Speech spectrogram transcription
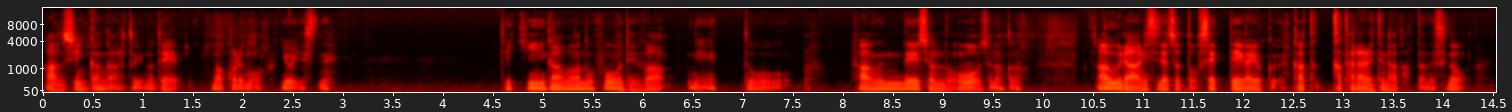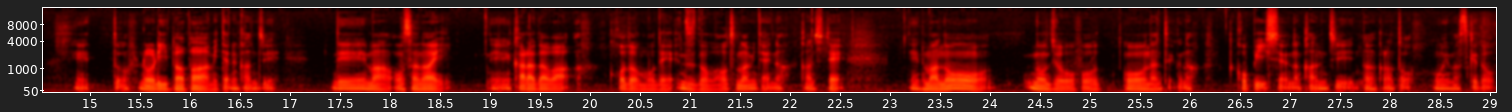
安心感があるというので、まあ、これも良いですね。敵側の方では、えっ、と、ファウンデーションの王女なのかな。アウラーについてはちょっと設定がよく語られてなかったんですけど、えっと、ロリババアみたいな感じ。で、まあ、幼い、えー、体は子供で、頭脳は大人みたいな感じで、えー、まあ、脳の情報を、なんていうかな、コピーしたような感じなのかなと思いますけど、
